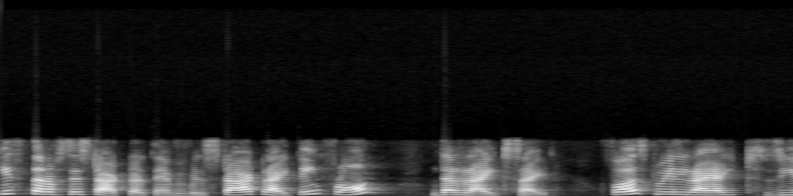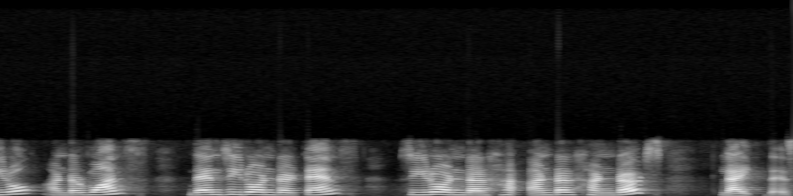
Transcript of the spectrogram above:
किस तरफ़ से स्टार्ट करते हैं? We will start writing from the right side first will write zero under ones then zero under tens zero under under hundreds like this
